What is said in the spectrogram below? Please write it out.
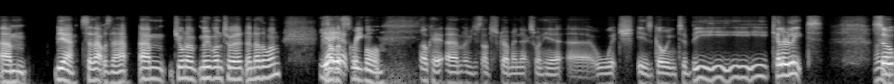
Um, yeah, so that was that. Um, do you want to move on to a, another one? Yeah, I've got yeah. three more. Okay, um, let me just. I'll just grab my next one here, uh, which is going to be Killer Elite. Oh, so, yeah.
